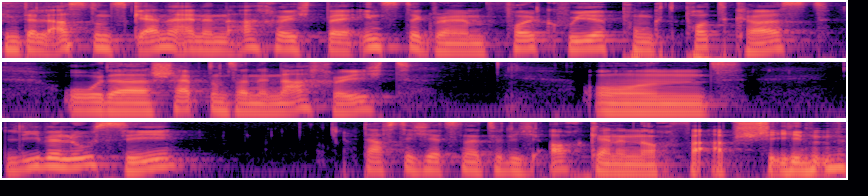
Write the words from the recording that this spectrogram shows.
Hinterlasst uns gerne eine Nachricht bei Instagram vollqueer.podcast oder schreibt uns eine Nachricht. Und liebe Lucy, darfst dich jetzt natürlich auch gerne noch verabschieden.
